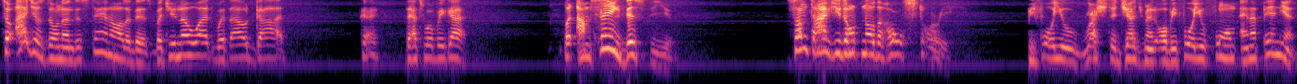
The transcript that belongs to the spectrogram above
So I just don't understand all of this. But you know what? Without God, okay, that's what we got. But I'm saying this to you. Sometimes you don't know the whole story before you rush to judgment or before you form an opinion.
